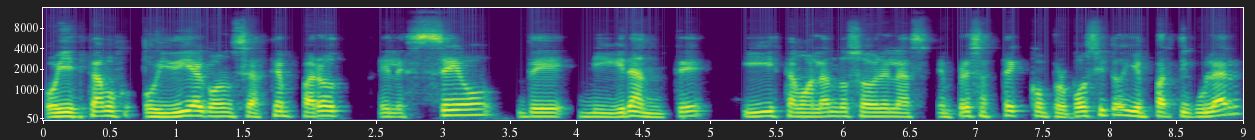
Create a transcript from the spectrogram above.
Hoy estamos hoy día con Sebastián Parot, el CEO de Migrante, y estamos hablando sobre las empresas tech con propósito y en particular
